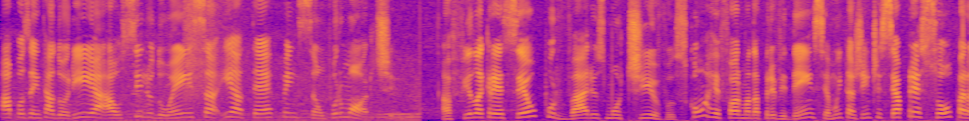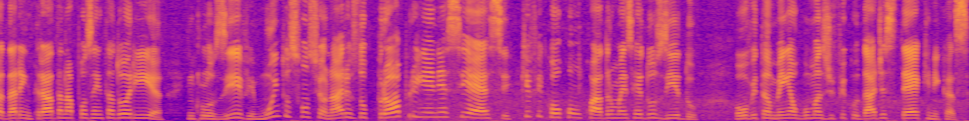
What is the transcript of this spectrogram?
aposentadoria, auxílio-doença e até pensão por morte. A fila cresceu por vários motivos. Com a reforma da Previdência, muita gente se apressou para dar entrada na aposentadoria. Inclusive, muitos funcionários do próprio INSS, que ficou com o quadro mais reduzido. Houve também algumas dificuldades técnicas.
